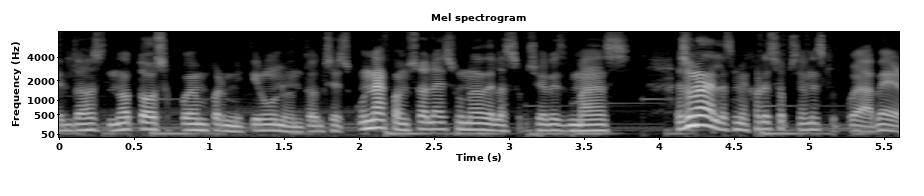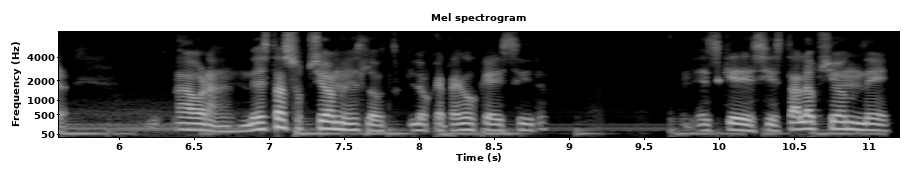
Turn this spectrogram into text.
Entonces, no todos se pueden permitir uno. Entonces, una consola es una de las opciones más, es una de las mejores opciones que puede haber. Ahora, de estas opciones, lo, lo que tengo que decir es que si está la opción de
